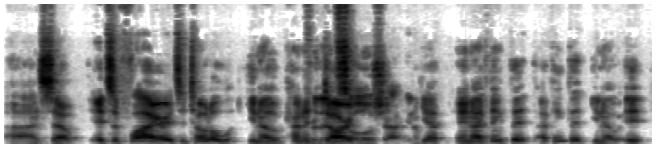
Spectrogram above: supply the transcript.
Uh, so it's a flyer. It's a total, you know, kind of dark. solo shot, you know. Yep, and I think that I think that you know it.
